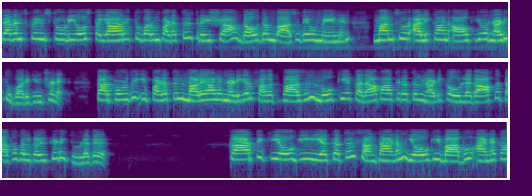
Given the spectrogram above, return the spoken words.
செவன் ஸ்கிரீன் ஸ்டுடியோஸ் தயாரித்து வரும் படத்தில் த்ரிஷா கௌதம் வாசுதேவ் மேனன் மன்சூர் அலிகான் ஆகியோர் நடித்து வருகின்றனர். தற்பொழுது இப்படத்தில் மலையாள நடிகர் ஃபகத் பாசில் முக்கிய கதாபாத்திரத்தில் நடிக்க உள்ளதாக தகவல்கள் கிடைத்துள்ளது. கார்த்திக் யோகி இயக்கத்தில் சந்தானம் யோகி பாபு அனகா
